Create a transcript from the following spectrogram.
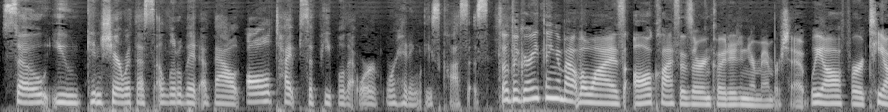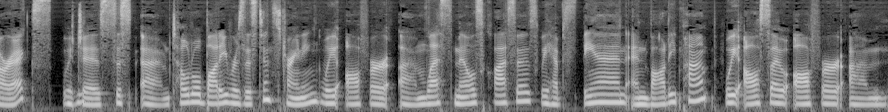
so you can share with us a little bit about all types of people that were, were hitting these classes. So, the great thing about the Y is all classes are included in your membership. We offer TRX, which mm-hmm. is um, total body resistance training. We offer um, Les Mills classes. We have spin and body pump. We also offer um,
